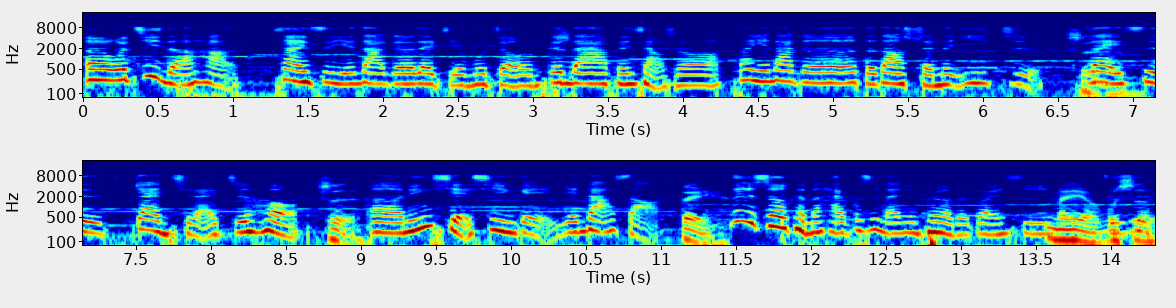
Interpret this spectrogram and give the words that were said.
呃，我记得哈。上一次严大哥在节目中跟大家分享说，当严大哥得到神的医治，再一次站起来之后，是。呃，您写信给严大嫂，对，那个时候可能还不是男女朋友的关系，没有，不是。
